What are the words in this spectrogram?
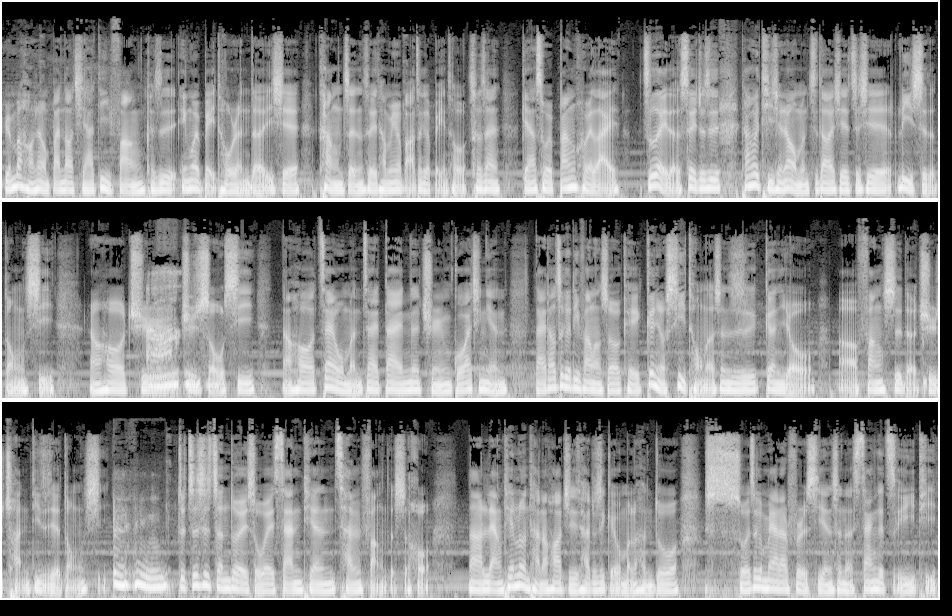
原本好像有搬到其他地方，可是因为北投人的一些抗争，所以他们又把这个北投车站给它稍微搬回来。之类的，所以就是他会提前让我们知道一些这些历史的东西，然后去去熟悉，然后在我们在带那群国外青年来到这个地方的时候，可以更有系统的，甚至是更有呃方式的去传递这些东西。嗯哼，对，这是针对所谓三天参访的时候。那两天论坛的话，其实它就是给我们了很多所谓这个 Metaverse 延伸的三个子议题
